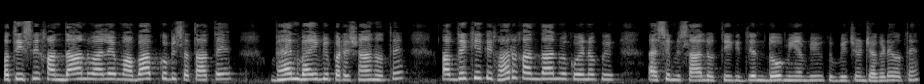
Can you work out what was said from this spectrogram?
اور تیسری، خاندان والے ماں باپ کو بھی ستاتے ہیں، بہن بھائی بھی پریشان ہوتے ہیں۔ اب دیکھیے کہ ہر خاندان میں کوئی نہ کوئی ایسی مثال ہوتی ہے کہ جن دو میاں بیوی کے بیچ میں جھگڑے ہوتے ہیں،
